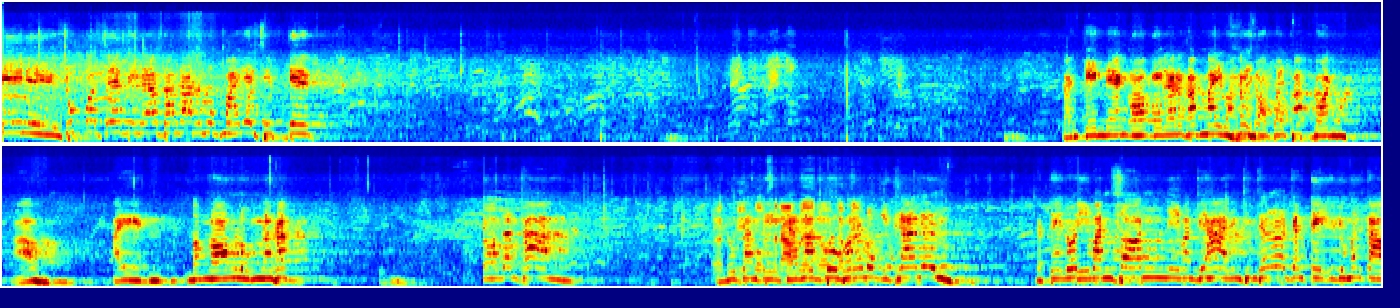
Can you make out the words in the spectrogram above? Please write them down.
นี้นี่ซุปเปอร์เซฟอีกแล้วทางด้านลูกหมายเลขสิบเจ็ด กาง เกงแดงออกอีกแล้วนะครับ ไม่ไหวออกไปพักผ่อนเอาไอ้น้องๆลงนะครับต่อด้านข้างลูกตั้งเตะจากลำตัวพระลูกอีกครั้งหนึ่งจะเตะโดยสี่วันซ้อนนี่วันที่ห้ายังชิงชนะเลิศยังเตะอยู่เหมือนเก่า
